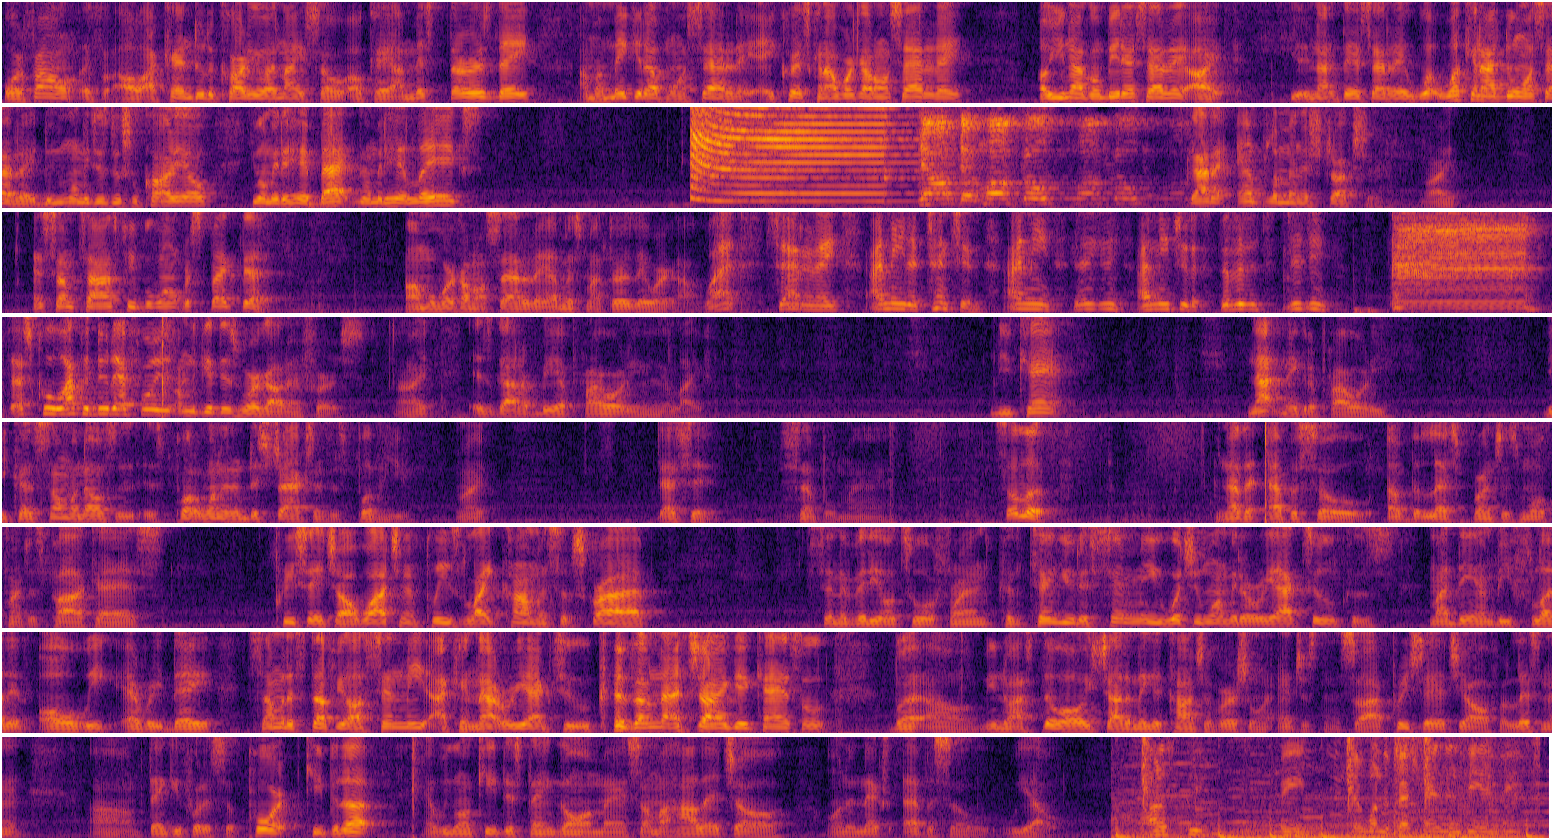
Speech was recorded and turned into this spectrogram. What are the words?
Or if I don't, if oh I can't do the cardio at night, so okay, I missed Thursday. I'm gonna make it up on Saturday. Hey Chris, can I work out on Saturday? Oh, you're not gonna be there Saturday? All right, you're not there Saturday. What what can I do on Saturday? Do you want me to just do some cardio? You want me to hit back? You want me to hit legs? Gotta implement a structure, right? And sometimes people won't respect that. I'm gonna work out on Saturday. I missed my Thursday workout. What? Saturday? I need attention. I need. I need you to. That's cool. I could do that for you. I'm gonna get this workout in first. All right. It's gotta be a priority in your life. You can't not make it a priority because someone else is, is one of them distractions is pulling you, right? That's it. Simple, man. So look, another episode of the Less Brunches More Crunches podcast. Appreciate y'all watching. Please like, comment, subscribe. Send a video to a friend. Continue to send me what you want me to react to because my DM be flooded all week, every day. Some of the stuff y'all send me, I cannot react to because I'm not trying to get canceled. But um, you know, I still always try to make it controversial and interesting. So I appreciate y'all for listening. Um, thank you for the support. Keep it up, and we're gonna keep this thing going, man. So I'm gonna holler at y'all on the next episode. We out. Honestly, I mean, they're one of the best fans in DMV.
